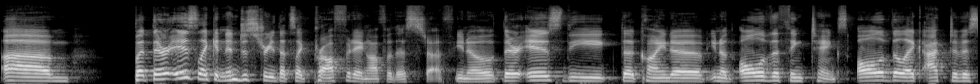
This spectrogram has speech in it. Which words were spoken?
Um but there is like an industry that's like profiting off of this stuff you know? There is the the kind of you know all of the think tanks all of the like activist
